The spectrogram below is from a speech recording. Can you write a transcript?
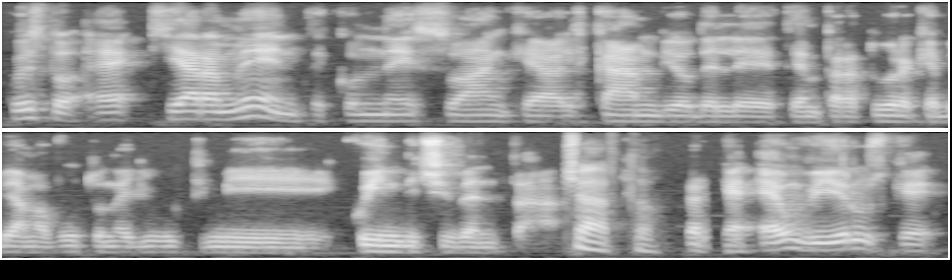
Questo è chiaramente connesso anche al cambio delle temperature che abbiamo avuto negli ultimi 15-20 anni. Certo. Perché è un virus che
